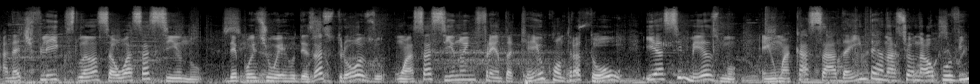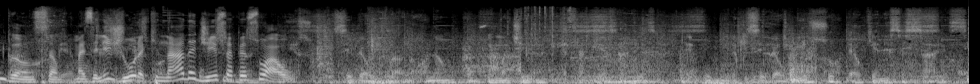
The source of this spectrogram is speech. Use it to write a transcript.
A Netflix lança O Assassino. Depois de um erro desastroso, um assassino enfrenta quem o contratou e a si mesmo em uma caçada internacional por vingança. Mas ele jura que nada disso é pessoal. Se é o plano, não empatia, é fraqueza. É possível. Isso é o que é necessário. Se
